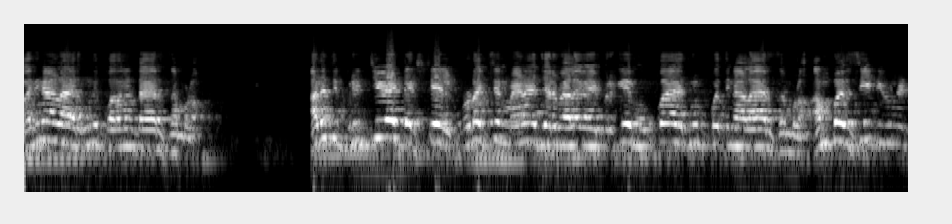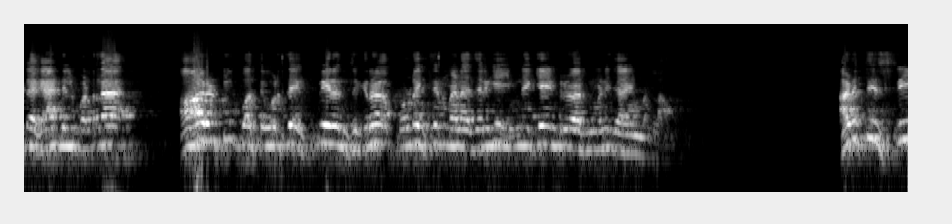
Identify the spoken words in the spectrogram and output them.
பதினாலாயிரம் இருந்து பதினெட்டாயிரம் சம்பளம். அடுத்து பிரிட்ஜ்வே டெக்ஸ்டைல் ப்ரொடக்ஷன் மேனேஜர் வேலை வாய்ப்பிற்கு முப்பது முப்பத்தி நாலாயிரம் சம்பளம். ஐம்பது சீட் யூனிட்டை ஹேண்டில் பண்ற ஆறு டு பத்து வருஷம் எக்ஸ்பீரியன்ஸ் இருக்கிற ப்ரொடக்ஷன் மேனேஜருக்கு இன்னைக்கே இன்டர்வியூ அட்டன் பண்ணி ஜாயின் பண்ணலாம். அடுத்து Sri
